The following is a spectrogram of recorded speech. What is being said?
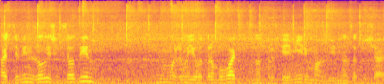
Бачите, він залишився один. Ми можемо його трамбувати, у нас трохи є він нас захищає.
